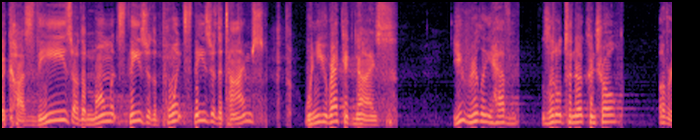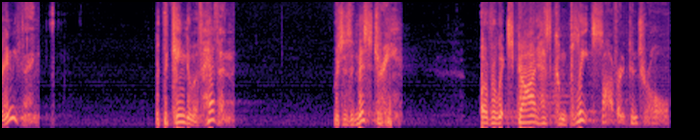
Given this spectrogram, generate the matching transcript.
because these are the moments, these are the points, these are the times when you recognize you really have little to no control over anything. But the kingdom of heaven, which is a mystery over which God has complete sovereign control,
